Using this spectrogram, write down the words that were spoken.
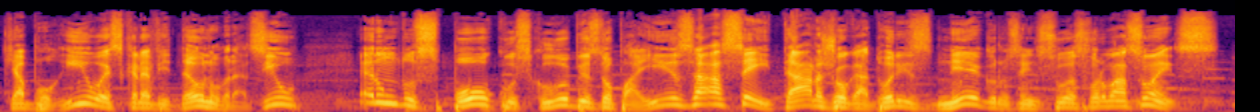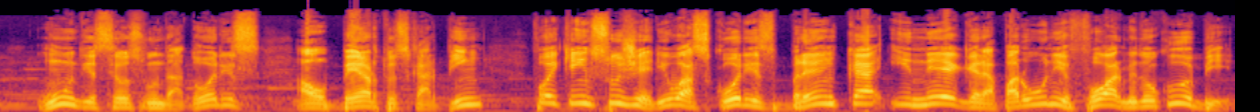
que aboliu a escravidão no Brasil, era um dos poucos clubes do país a aceitar jogadores negros em suas formações. Um de seus fundadores, Alberto Scarpim, foi quem sugeriu as cores branca e negra para o uniforme do clube,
